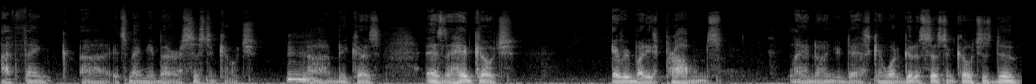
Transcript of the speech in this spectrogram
I think uh, it's made me a better assistant coach uh, because as the head coach, everybody's problems land on your desk, and what good assistant coaches do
